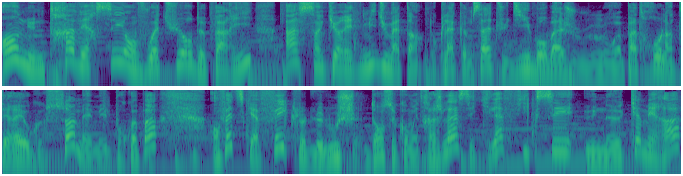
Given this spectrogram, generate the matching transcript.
en une traversée en voiture de Paris à 5h30 du matin. Donc là, comme ça, tu dis, bon bah je, vois pas trop l'intérêt ou quoi que ce soit, mais, mais pourquoi pas. En fait, ce qu'a fait Claude Lelouch dans ce court métrage là, c'est qu'il a fixé une caméra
